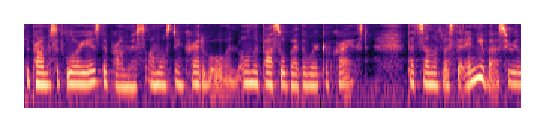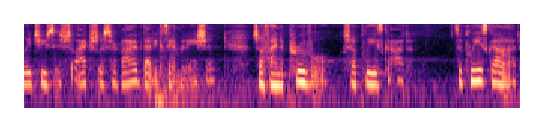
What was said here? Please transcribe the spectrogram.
The promise of glory is the promise, almost incredible and only possible by the work of Christ, that some of us, that any of us who really chooses, shall actually survive that examination, shall find approval, shall please God. To please God,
